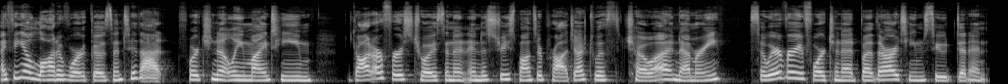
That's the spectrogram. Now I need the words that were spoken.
I think a lot of work goes into that. Fortunately, my team got our first choice in an industry sponsored project with CHOA and Emory. So we're very fortunate, but there are teams who didn't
